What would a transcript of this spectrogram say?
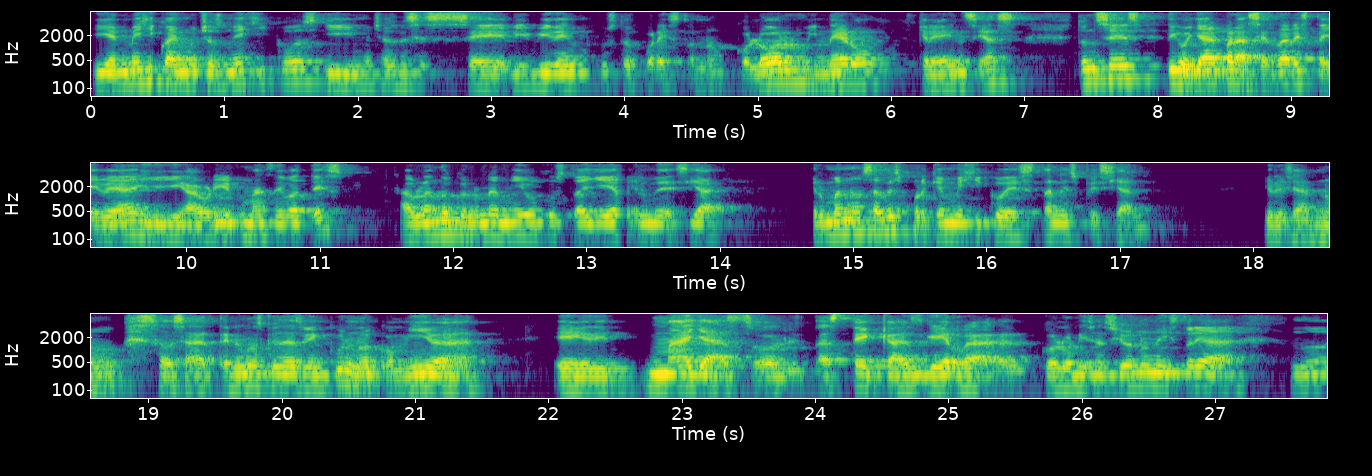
y en México hay muchos Méxicos y muchas veces se dividen justo por esto, ¿no? Color, dinero, creencias. Entonces, digo, ya para cerrar esta idea y abrir más debates, hablando con un amigo justo ayer, él me decía, hermano, ¿sabes por qué México es tan especial? Yo le decía, no, pues, o sea, tenemos cosas bien cool, ¿no? Comida, eh, mayas, aztecas, guerra, colonización, una historia ¿no?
